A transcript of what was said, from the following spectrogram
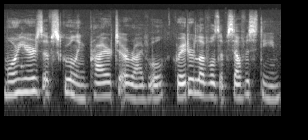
More years of schooling prior to arrival, greater levels of self esteem,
